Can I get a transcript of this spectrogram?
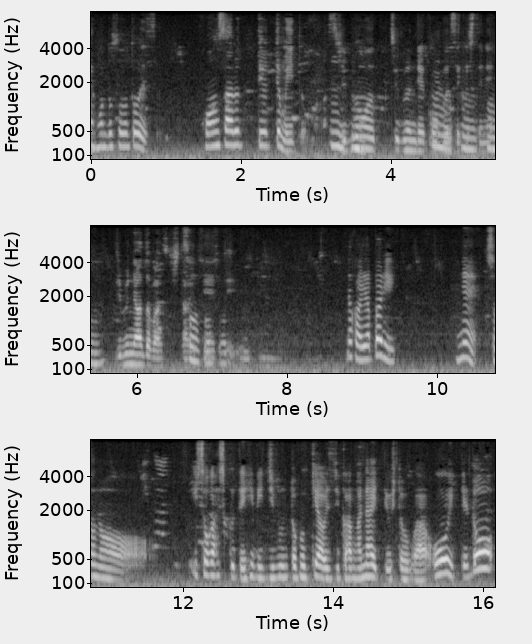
うん本当その通りです。コンサルって言ってもいいと思います。うんうん自分を自分でこう分析してね、うんうんうん自分にアドバイスしてあげてっていう。そうそうだからやっぱり、ね、その、忙しくて日々自分と向き合う時間がないっていう人が多いけど、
